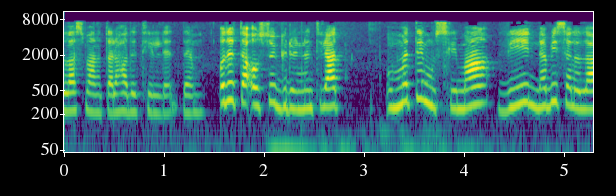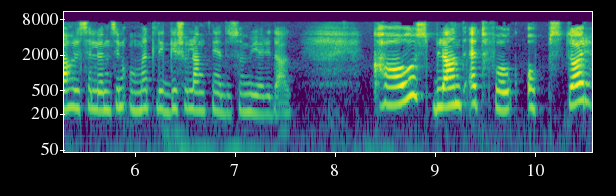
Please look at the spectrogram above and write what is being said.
Allah SWT hadde tildelt dem. Og dette er også grunnen til at ummet i muslimer, vi, Nabi wasallam sin ummet, ligger så langt nede som vi gjør i dag. Kaos blant et folk oppstår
